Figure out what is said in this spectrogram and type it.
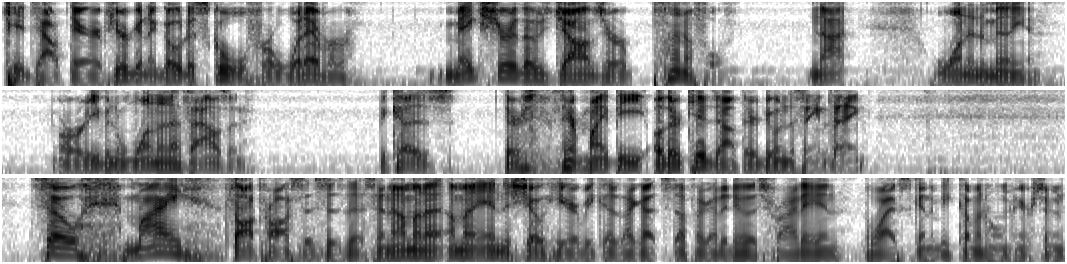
kids out there, if you're going to go to school for whatever, make sure those jobs are plentiful, not one in a million or even one in a thousand. Because there's there might be other kids out there doing the same thing. So my thought process is this, and I'm gonna I'm gonna end the show here because I got stuff I got to do. It's Friday, and the wife's gonna be coming home here soon.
